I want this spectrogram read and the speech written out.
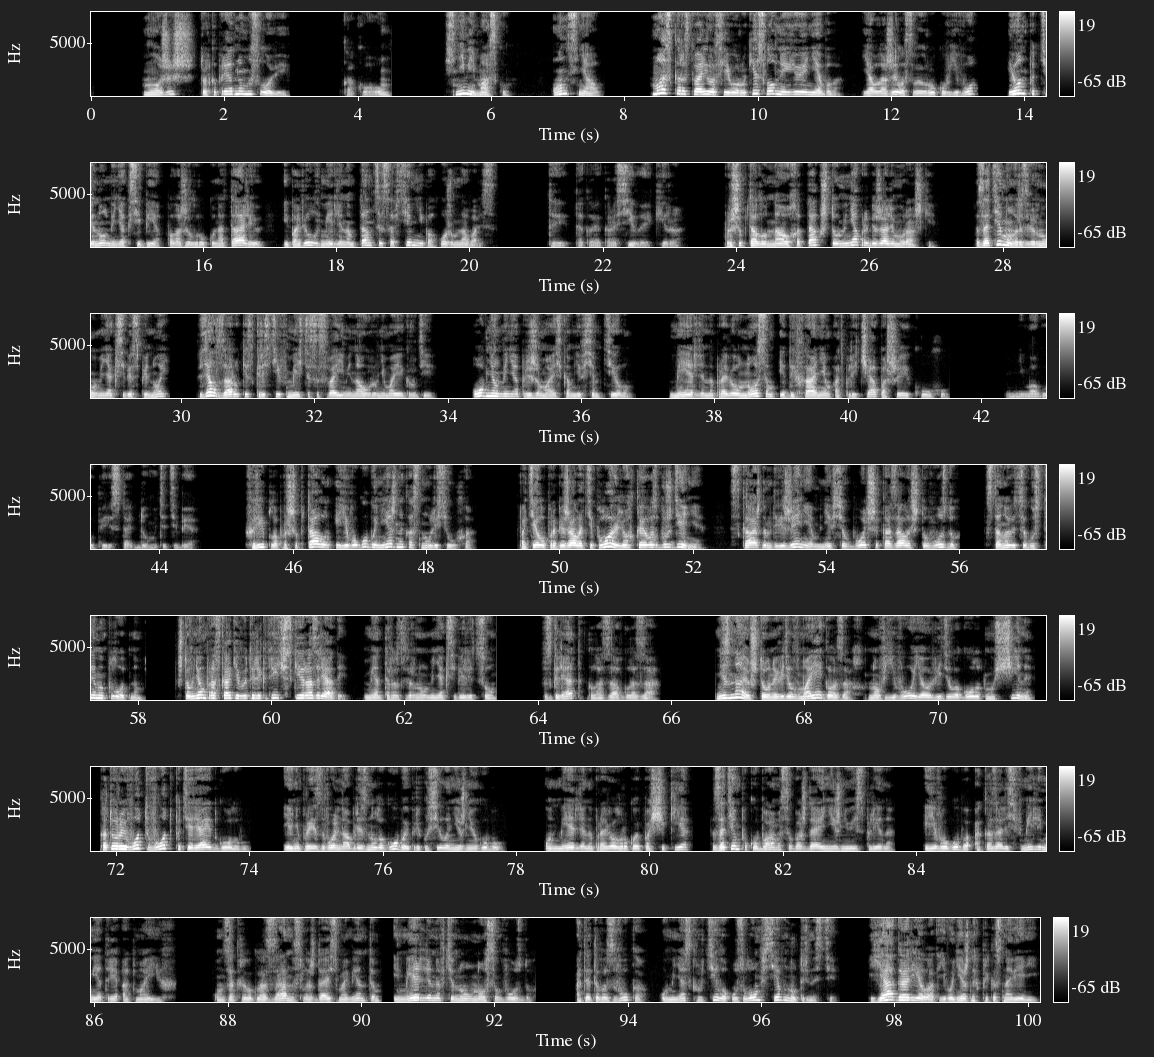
«Можешь, только при одном условии». «Каком?» «Сними маску». Он снял. Маска растворилась в его руке, словно ее и не было. Я вложила свою руку в его, и он подтянул меня к себе, положил руку на талию и повел в медленном танце, совсем не похожем на вальс. — Ты такая красивая, Кира! — прошептал он на ухо так, что у меня пробежали мурашки. Затем он развернул меня к себе спиной, взял за руки, скрестив вместе со своими на уровне моей груди, обнял меня, прижимаясь ко мне всем телом, медленно провел носом и дыханием от плеча по шее к уху. Не могу перестать думать о тебе. Хрипло прошептал он, и его губы нежно коснулись уха. По телу пробежало тепло и легкое возбуждение. С каждым движением мне все больше казалось, что воздух становится густым и плотным, что в нем проскакивают электрические разряды. Ментор развернул меня к себе лицом. Взгляд глаза в глаза. Не знаю, что он увидел в моих глазах, но в его я увидела голод мужчины, который вот-вот потеряет голову. Я непроизвольно облизнула губы и прикусила нижнюю губу. Он медленно провел рукой по щеке, затем по губам, освобождая нижнюю из плена, и его губы оказались в миллиметре от моих. Он закрыл глаза, наслаждаясь моментом, и медленно втянул носом воздух. От этого звука у меня скрутило узлом все внутренности. Я горела от его нежных прикосновений.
